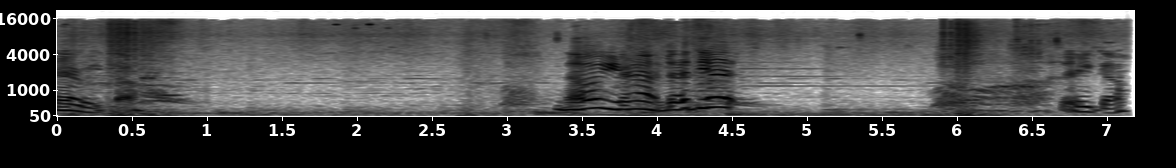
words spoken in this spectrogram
There we go. No, you're not dead yet? There you go.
